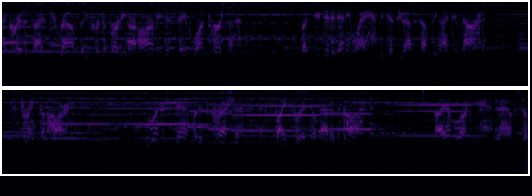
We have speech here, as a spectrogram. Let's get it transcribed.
I criticized you roundly for diverting our army to save one person. But you did it anyway because you have something I do not strength of heart. You understand what is precious and fight for it no matter the cost. I am lucky to have so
